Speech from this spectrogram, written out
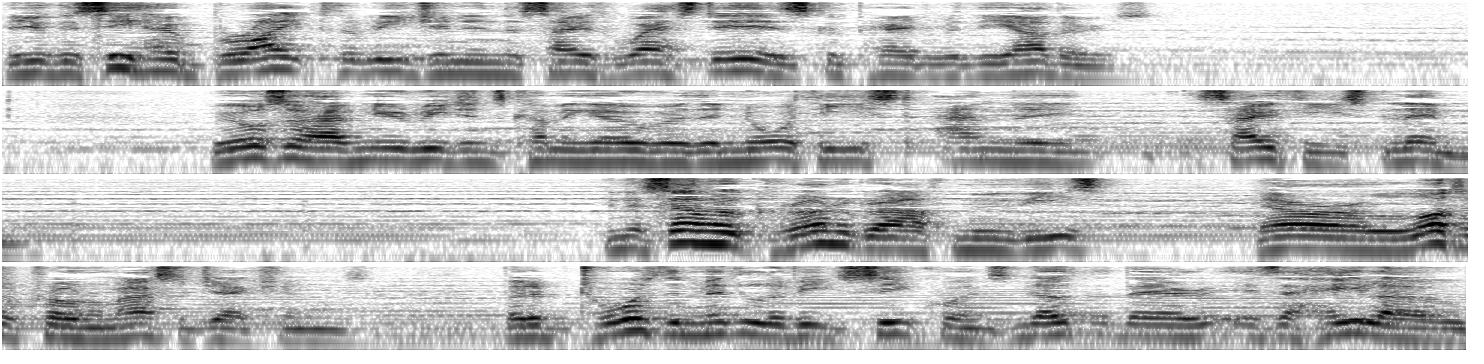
and you can see how bright the region in the southwest is compared with the others. We also have new regions coming over the northeast and the southeast limb. In the Soho coronagraph movies, there are a lot of coronal mass ejections, but towards the middle of each sequence, note that there is a halo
